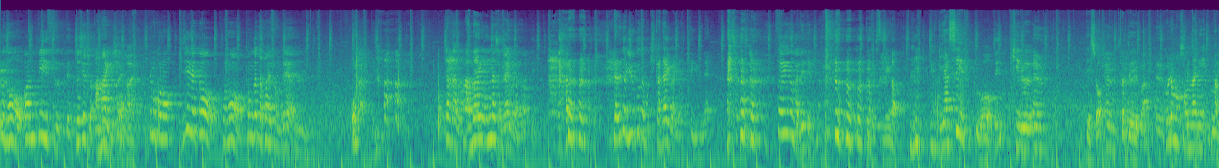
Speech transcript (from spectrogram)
リーブのワンピースってどっちかというと甘いでしょ、はいはい。でもこのジレとこのとんがったパイソンで、オラっていうただの甘い女じゃないわよっていう。誰の言うことも聞かないわよっていうね。そういうのが出てるな。えっとですね。安い服を着るでしょ、うん。例えば、うん。これもそんなにまあ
